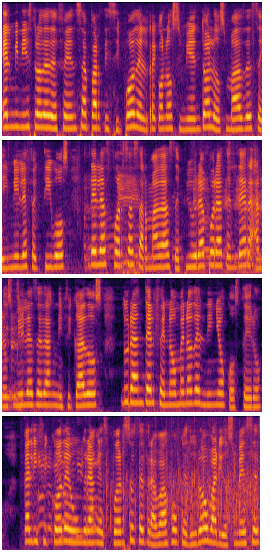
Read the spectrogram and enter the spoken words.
El ministro de Defensa participó del reconocimiento a los más de 6.000 efectivos de las Fuerzas Armadas de Piura por atender a los miles de damnificados durante el fenómeno del niño costero. Calificó de un gran esfuerzo este trabajo que duró varios meses,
